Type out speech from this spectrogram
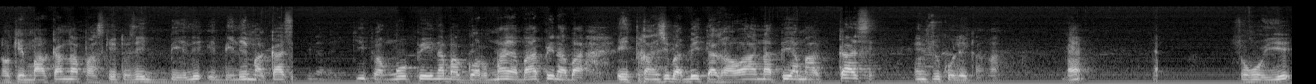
donc emarkanga parce que toza ebele ebele makasi ekipe yango mpe na bagorma ya ba mpe na baétranger babetaka wana mpe ya makasi msu kolekanga mais soki oye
